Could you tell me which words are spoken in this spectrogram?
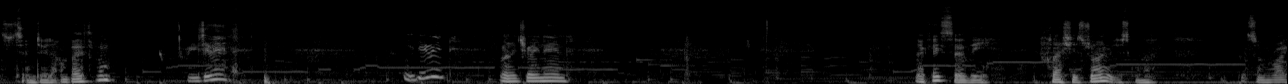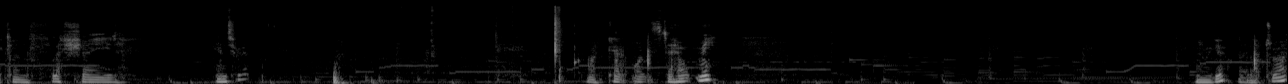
Just do that on both of them. What are you doing? What are you doing? You want to join in? Okay, so the flesh is dry. We're just going to put some Reikland Flesh Shade into it. My cat wants to help me. There we go, let that dry.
